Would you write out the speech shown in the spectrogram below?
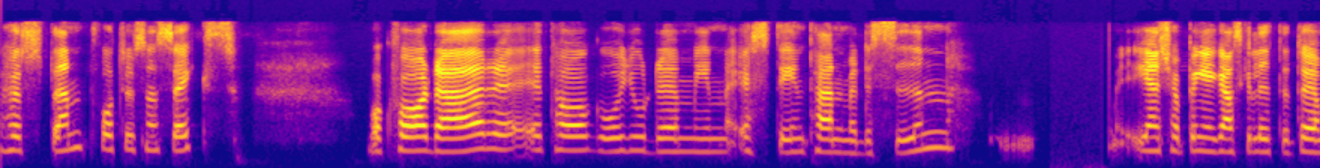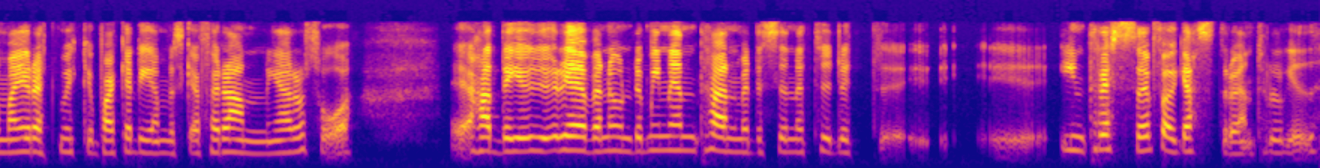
hösten 2006. Var kvar där ett tag och gjorde min ST internmedicin Enköping är ganska litet och är man ju rätt mycket på akademiska förhandlingar och så. Jag hade ju även under min internmedicin ett tydligt eh, intresse för gastroenterologi.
